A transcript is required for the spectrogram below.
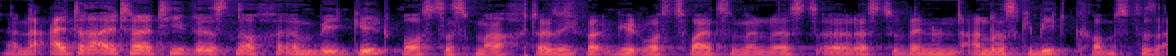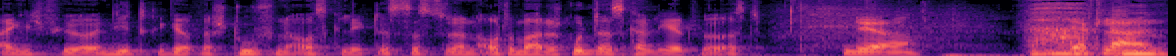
Eine andere Alternative ist noch, ähm, wie Guild Wars das macht, also ich war Guild Wars 2 zumindest, äh, dass du, wenn du in ein anderes Gebiet kommst, was eigentlich für niedrigere Stufen ausgelegt ist, dass du dann automatisch runterskaliert wirst. Ja. Ja, klar. Hm,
